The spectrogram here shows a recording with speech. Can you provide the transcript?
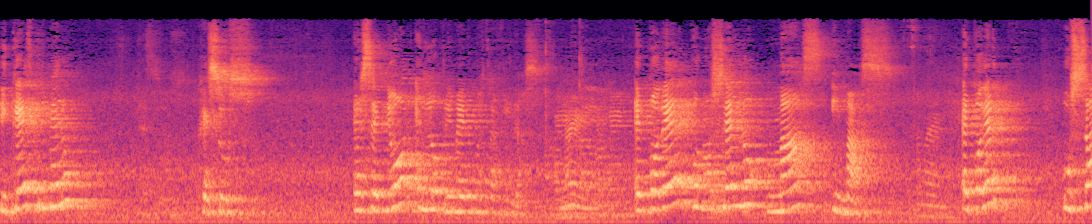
¿Y qué es primero? Jesús. El Señor es lo primero en nuestras vidas. El poder conocerlo más y más. El poder usar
